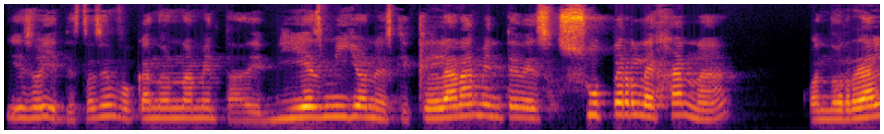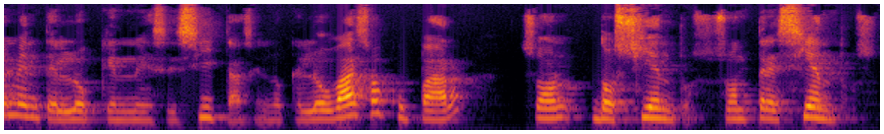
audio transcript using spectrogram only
y es, oye, te estás enfocando en una meta de 10 millones que claramente ves súper lejana, cuando realmente lo que necesitas, en lo que lo vas a ocupar, son 200, son 300.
